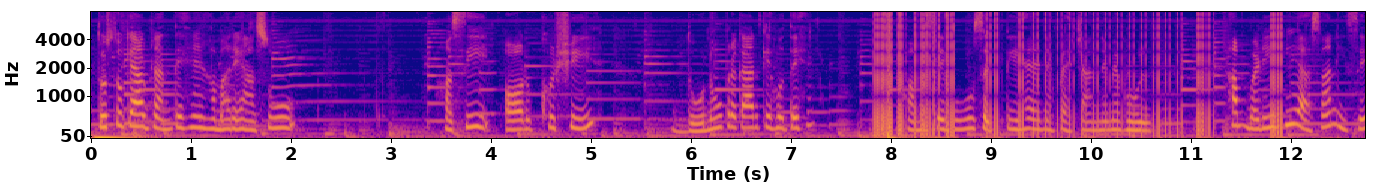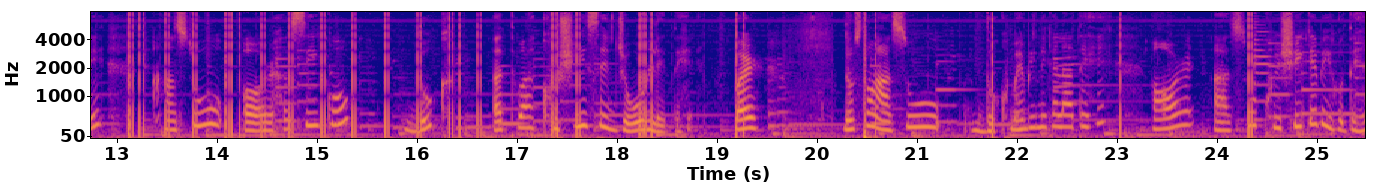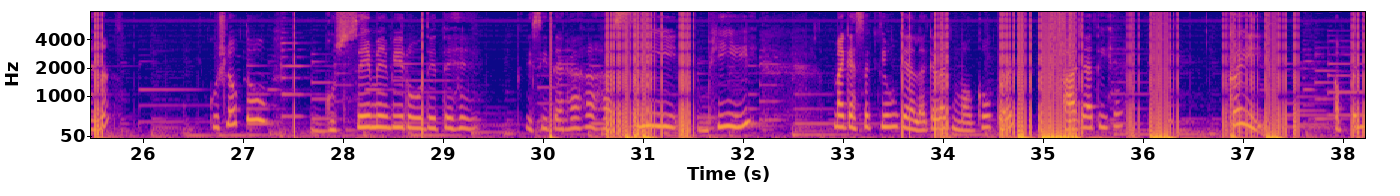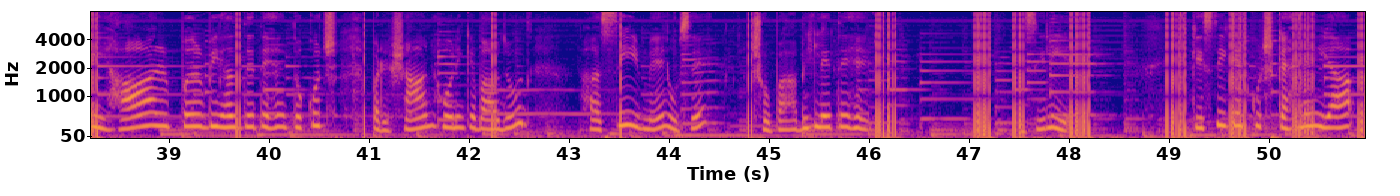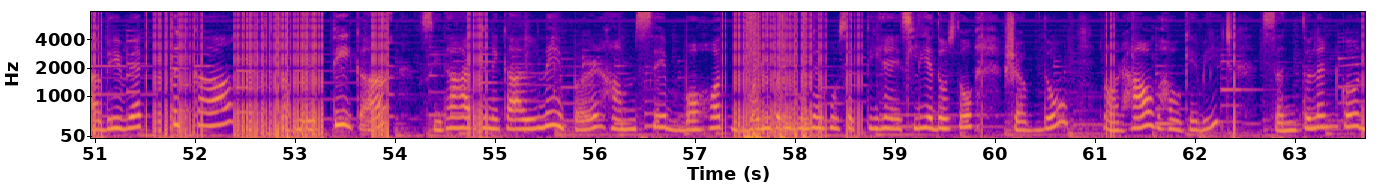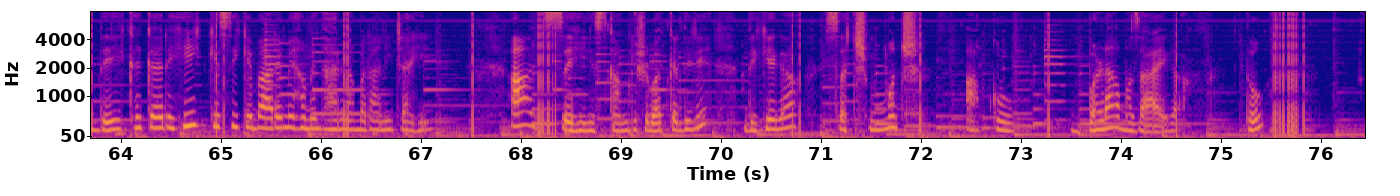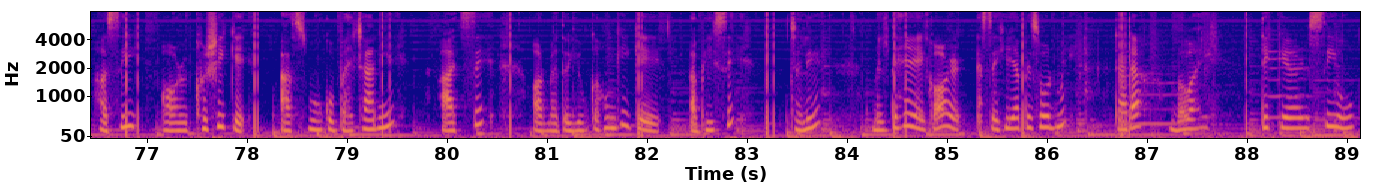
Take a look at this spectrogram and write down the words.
दोस्तों, क्या आप जानते हैं हमारे आँसू हँसी और खुशी दोनों प्रकार के होते हैं? हमसे हो सकती है इन्हें पहचानने में भूल। हम बड़ी ही आसानी से आँसू और हँसी को दुख अथवा खुशी से जोड़ लेते हैं। पर दोस्तों, आँसू दुख में भी निकल आते हैं और आँसू खुशी के भी होते हैं ना? कुछ लोग तो गुस्से में भी रो देते हैं। इसी तरह हँसी भी, मैं कह सकती हूँ कि अलग अलग मौक़ों पर आ जाती है। कई अपनी हार पर भी हंस देते हैं तो कुछ परेशान होने के बावजूद हँसी में उसे छुपा भी लेते हैं। इसीलिए किसी के कुछ कहने या अभिव्यक्त का, अभिव्यक्ति का सीधा हाथ निकालने पर हमसे बहुत बड़ी बड़ी भूलें हो सकती हैं। इसलिए दोस्तों, शब्दों और हाव भाव के बीच संतुलन को देखकर ही किसी के बारे में हमें धारणा बनानी चाहिए। आज से ही इस काम की शुरुआत कर दीजिए। देखिएगा सचमुच आपको बड़ा मज़ा आएगा। तो हँसी और खुशी के आंसुओं को पहचानिए आज से, और मैं तो यूँ कहूँगी कि अभी से चलिए मिलते हैं एक और ऐसे ही एपिसोड में। Tata bye take care see you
